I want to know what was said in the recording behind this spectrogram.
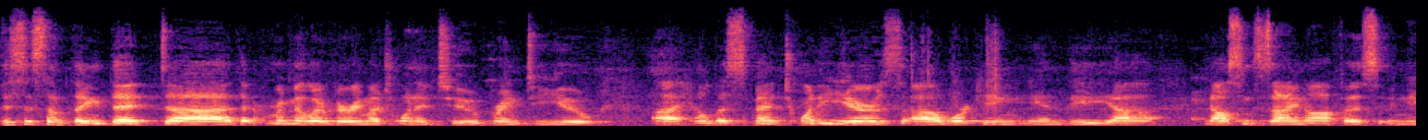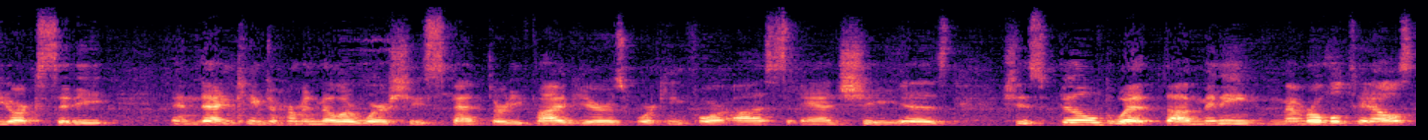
this is something that, uh, that Herman Miller very much wanted to bring to you. Uh, Hilda spent 20 years uh, working in the uh, Nelson Design Office in New York City and then came to Herman Miller where she spent 35 years working for us. And she is, she is filled with uh, many memorable tales.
